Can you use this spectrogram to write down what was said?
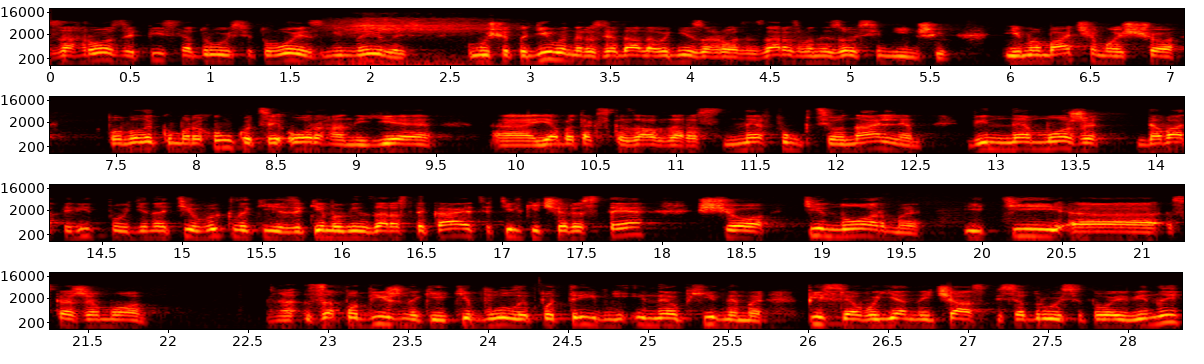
Загрози після Другої світової змінились, тому що тоді вони розглядали одні загрози. Зараз вони зовсім інші. І ми бачимо, що по великому рахунку цей орган є. е, Я би так сказав зараз нефункціональним. Він не може давати відповіді на ті виклики, з якими він зараз стикається, тільки через те, що ті норми і ті, е, скажімо, запобіжники, які були потрібні і необхідними після воєнний час, після Другої світової війни,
